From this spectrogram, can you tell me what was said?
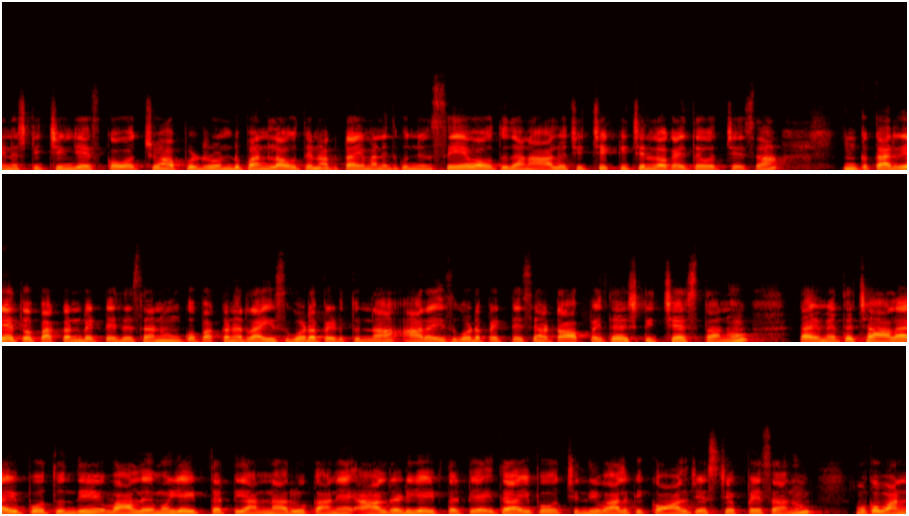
నేను స్టిచ్చింగ్ చేసుకోవచ్చు. అప్పుడు రెండు పనులు అవుతే నాకు టైం అనేది కొంచెం సేవ్ అవుతుంది అని ఆలోచించి కిచెన్లోకి అయితే వచ్చేసా. ఇంకా కర్రీ అయితే పక్కన పెట్టేసేసాను ఇంకో పక్కన రైస్ కూడా పెడుతున్నా. ఆ రైస్ కూడా పెట్టేసి ఆ టాప్ అయితే స్టిచ్ చేస్తాను. టైం అయితే చాలా అయిపోతుంది. వాళ్ళేమో ఎయిట్ థర్టీ అన్నారు కానీ ఆల్రెడీ ఎయిట్ థర్టీ అయితే అయిపోవచ్చింది. వాళ్ళకి కాల్ చేసి చెప్పేశాను. ఒక వన్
